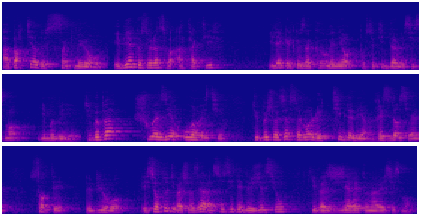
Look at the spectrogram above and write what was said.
à partir de 5 000 euros. Et bien que cela soit attractif, il y a quelques inconvénients pour ce type d'investissement immobilier. Tu ne peux pas choisir où investir. Tu peux choisir seulement le type de bien, résidentiel, santé, de bureau, et surtout tu vas choisir la société de gestion qui va gérer ton investissement.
